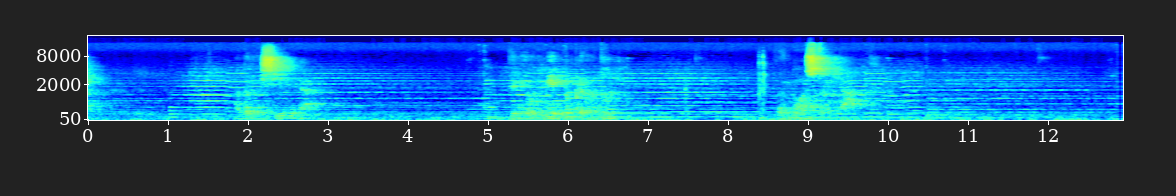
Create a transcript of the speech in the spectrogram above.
А до весілля ти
